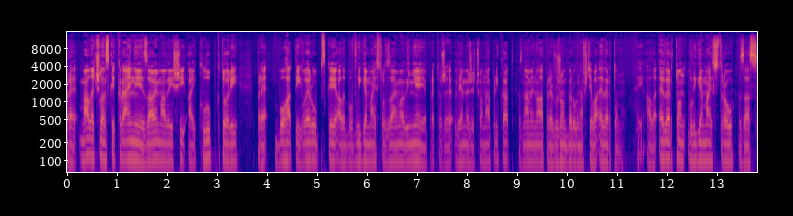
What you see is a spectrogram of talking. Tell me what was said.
pre malé členské krajiny je zaujímavejší aj klub, ktorý pre bohatých v Európskej alebo v Lige majstrov zaujímavý nie je, pretože vieme, že čo napríklad znamenala pre Ružomberok navšteva Evertonu. Hej, ale Everton v Lige majstrov zas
